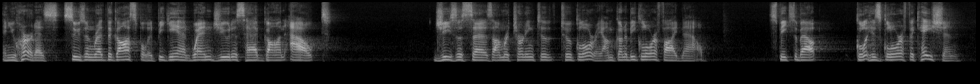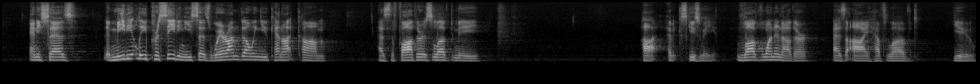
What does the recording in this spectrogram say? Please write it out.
And you heard as Susan read the gospel, it began when Judas had gone out. Jesus says, I'm returning to, to glory. I'm going to be glorified now. Speaks about his glorification. And he says, immediately preceding, he says, Where I'm going, you cannot come. As the Father has loved me, uh, excuse me, love one another as I have loved you.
